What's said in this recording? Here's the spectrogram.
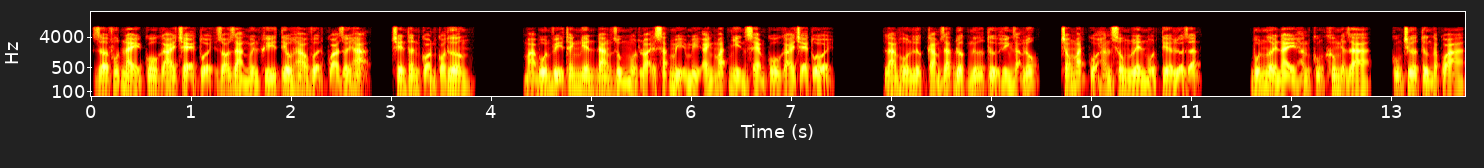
Giờ phút này cô gái trẻ tuổi rõ ràng nguyên khí tiêu hao vượt quá giới hạn, trên thân còn có thương. Mà bốn vị thanh niên đang dùng một loại sắc mị mị ánh mắt nhìn xem cô gái trẻ tuổi. Làm hồn lực cảm giác được nữ tử hình dạng lúc, trong mắt của hắn xông lên một tia lửa giận. Bốn người này hắn cũng không nhận ra, cũng chưa từng gặp qua,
